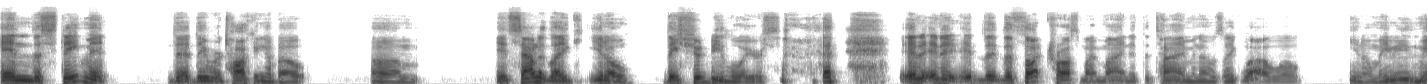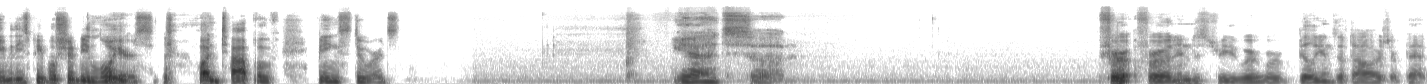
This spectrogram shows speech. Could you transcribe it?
and the statement that they were talking about, um, it sounded like you know they should be lawyers, and and it, it, the the thought crossed my mind at the time, and I was like, wow, well, you know, maybe maybe these people should be lawyers on top of being stewards. Yeah, it's uh, for for an industry where, where billions of dollars are bet,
